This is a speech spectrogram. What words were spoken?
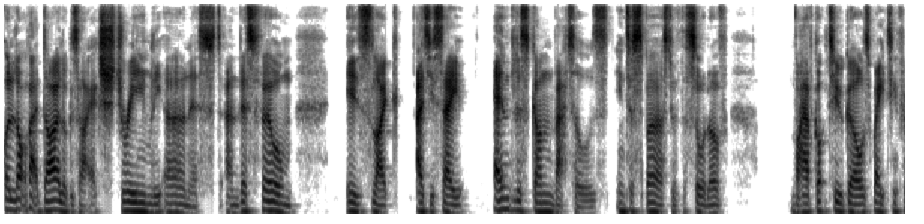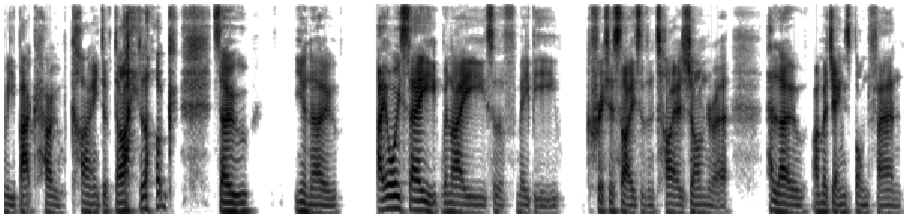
a lot of that dialogue is like extremely earnest, and this film is like, as you say, endless gun battles interspersed with the sort of I have got two girls waiting for me back home kind of dialogue. So, you know, I always say when I sort of maybe criticize an entire genre, hello, I'm a James Bond fan.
